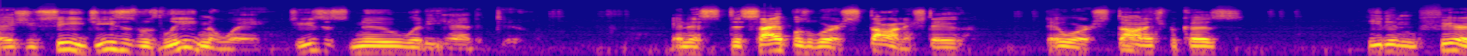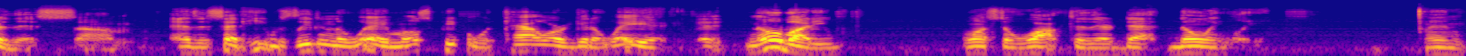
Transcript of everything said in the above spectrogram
as you see, Jesus was leading the way. Jesus knew what he had to do. And his disciples were astonished. They they were astonished because he didn't fear this. Um, as it said, he was leading the way. Most people would cower or get away. Nobody wants to walk to their death knowingly. And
